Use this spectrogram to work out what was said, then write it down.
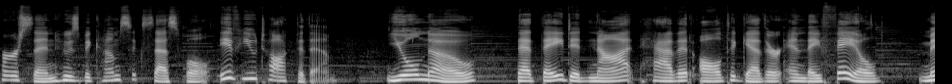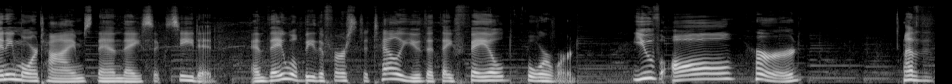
person who's become successful, if you talk to them, you'll know that they did not have it all together and they failed many more times than they succeeded. And they will be the first to tell you that they failed forward. You've all heard of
